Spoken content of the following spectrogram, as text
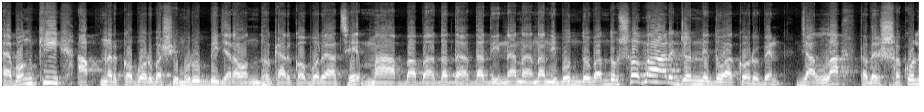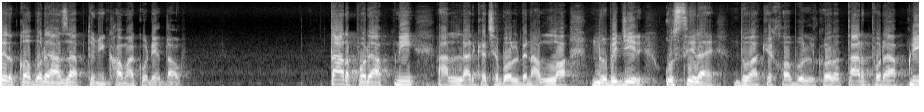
এবং কি, আপনার কবরবাসী মুরব্বী যারা অন্ধকার কবরে আছে, মা, বাবা, দাদা, দাদি, নানা, নানি বন্ধু বান্ধব সবার জন্য দোয়া করবেন। যে আল্লাহ, তাদের সকলের কবরে আজাব তুমি ক্ষমা করে দাও। তারপরে আপনি আল্লাহর কাছে বলবেন, আল্লাহ, নবীজির উসিলায় দোয়াকে কবুল করো। তারপরে আপনি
